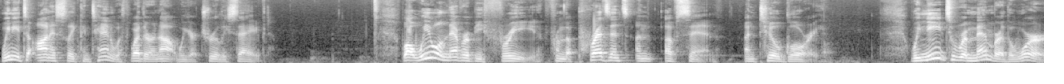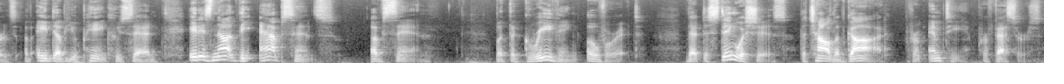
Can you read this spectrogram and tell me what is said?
we need to honestly contend with whether or not we are truly saved. While we will never be freed from the presence of sin until glory, we need to remember the words of A.W. Pink, who said, It is not the absence of sin, but the grieving over it that distinguishes the child of God from empty professors.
